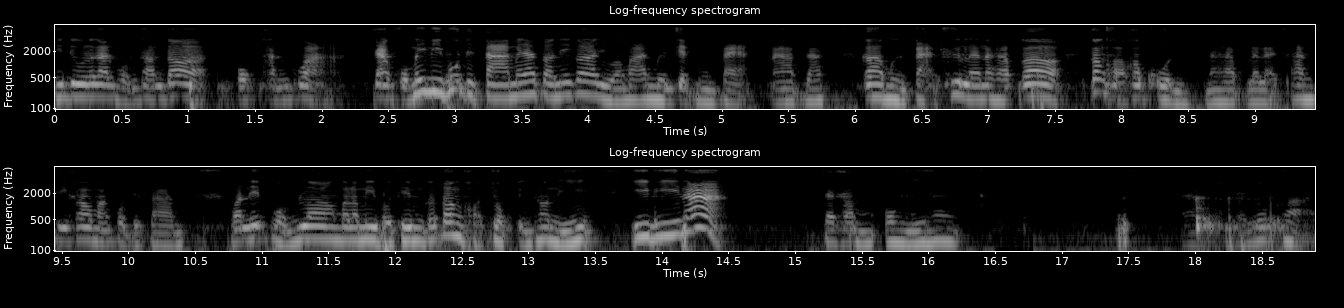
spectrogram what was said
คิดดูแล้วกันผมทำก็หกพันกว่า จากผมไม่มีผู้ติดตามไหมนะตอนนี้ก็อยู่ประมาณหมื่นเจ็ดหมื่นแปดนะครับนะก็หมื่นแปดขึ้นแล้วนะครับ ก็ต้องขอขอบคุณนะครับ หลาย ๆ ท่านที่เข้ามากดติดตาม วันนี้ผมลองบารมีปุทิมก็ต้องขอจบเพียงเท่านี้ EP หน้า จะทำองค์นี้ให้อ่าเป็นรูปถ่าย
